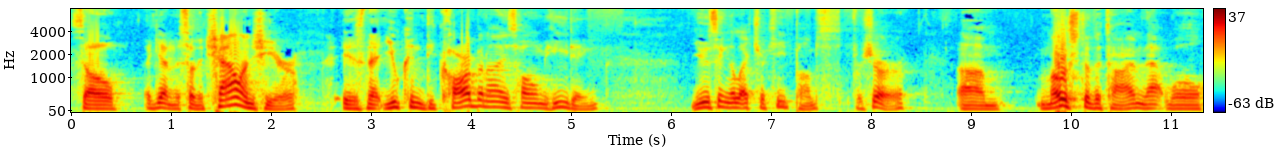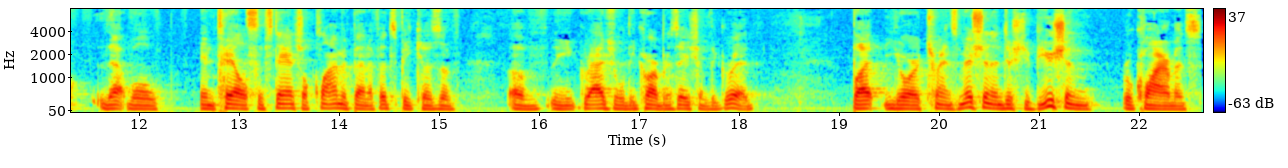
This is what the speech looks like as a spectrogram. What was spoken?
So, again, so the challenge here is that you can decarbonize home heating using electric heat pumps for sure. Um, most of the time, that will that will entail substantial climate benefits because of of the gradual decarbonization of the grid. But your transmission and distribution requirements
